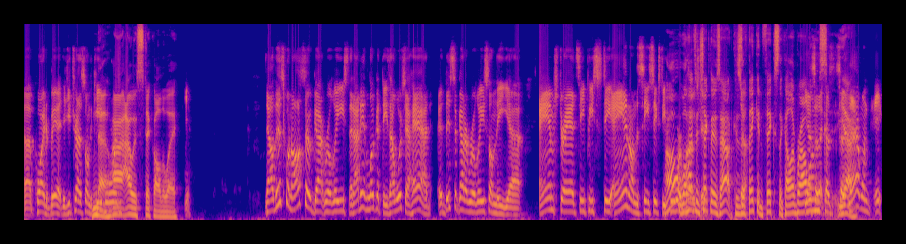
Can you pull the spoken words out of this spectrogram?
uh, quite a bit. Did you try this on the No, keyboard? I, I was stick all the way. Yeah. Now this one also got released, and I didn't look at these. I wish I had. Uh, This got a release on the uh, Amstrad CPC and on the C64. Oh, we'll have to check those out because So- if they can fix the color Yeah, problems, so, that, so yeah. that one it,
